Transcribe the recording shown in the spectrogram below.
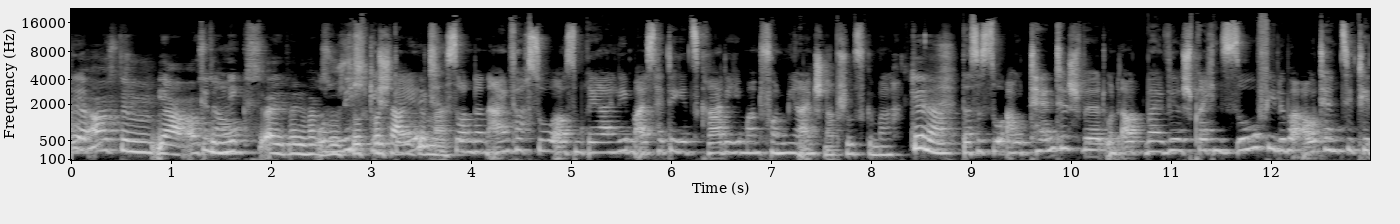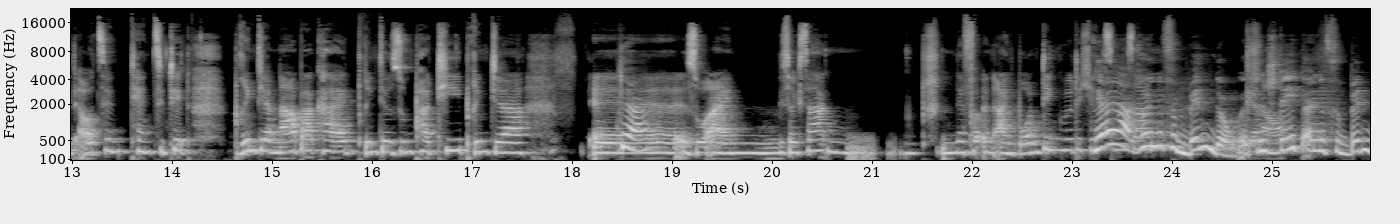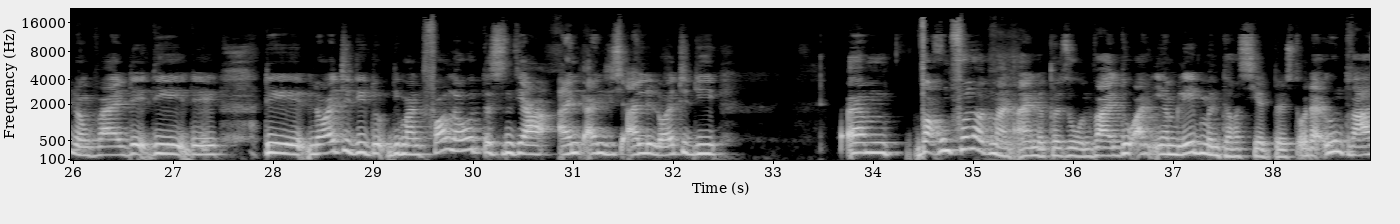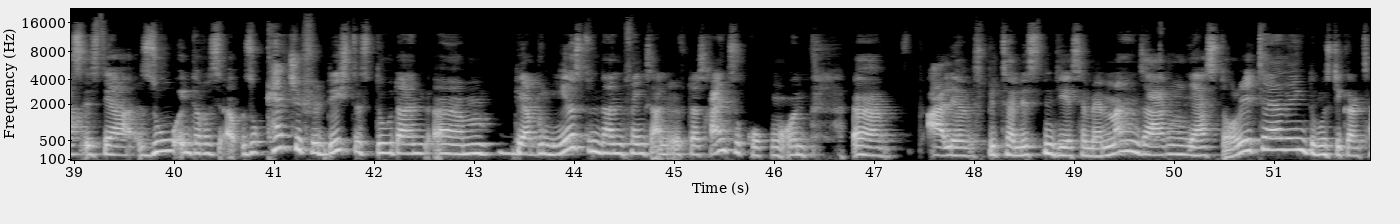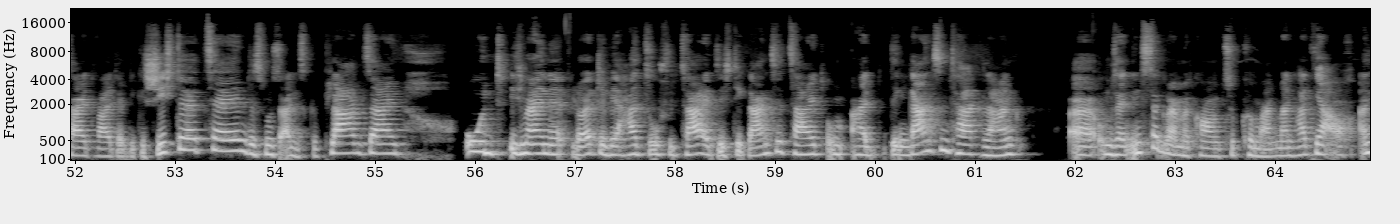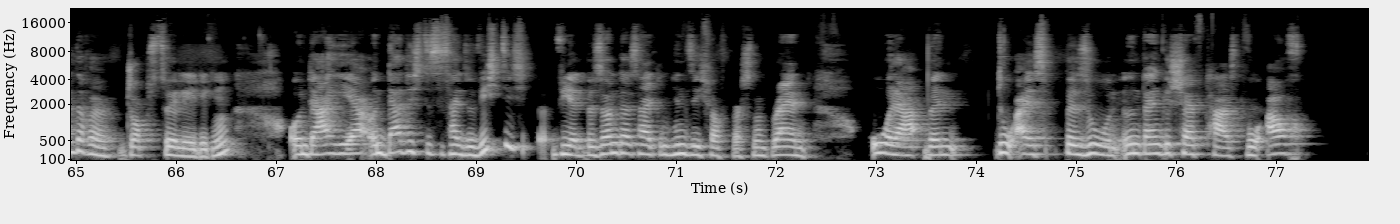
Leben. gerade aus dem, ja, aus Genau. dem Nix, äh, wenn man so, und so nicht spontan gestellt, gemacht. sondern einfach so aus dem realen Leben, als hätte jetzt gerade jemand von mir einen Schnappschuss gemacht. Genau. Dass es so authentisch wird und au- weil wir sprechen so viel über Authentizität. Authentizität bringt ja Nahbarkeit, bringt ja Sympathie, bringt ja, äh, so ein, wie soll ich sagen, eine, ein Bonding, würde ich jetzt Ja, mal ja, so sagen. eine Verbindung. Es Genau. entsteht eine Verbindung, weil die, die, die, die Leute, die, die man followt, das sind ja eigentlich alle Leute, die ähm, warum followt man eine Person? Weil du an ihrem Leben interessiert bist oder irgendwas ist ja so so catchy für dich, dass du dann ähm, die abonnierst und dann fängst an öfters reinzugucken und äh, alle Spezialisten, die SMM machen, sagen, ja, Storytelling, du musst die ganze Zeit weiter die Geschichte erzählen, das muss alles geplant sein. Und ich meine, Leute, wer hat so viel Zeit, sich die ganze Zeit um halt den ganzen Tag lang äh, um seinen Instagram-Account zu kümmern? Man hat ja auch andere Jobs zu erledigen. Und daher, und dadurch, dass es halt so wichtig wird, besonders halt im Hinsicht auf Personal Brand, oder wenn du als Person irgendein Geschäft hast, wo auch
